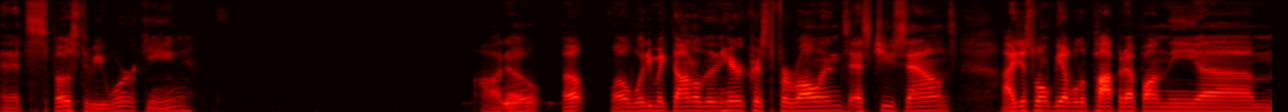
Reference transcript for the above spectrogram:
and it's supposed to be working. Auto. Oh, well, Woody McDonald in here, Christopher Rollins, SQ Sounds. I just won't be able to pop it up on the um,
